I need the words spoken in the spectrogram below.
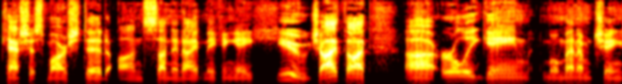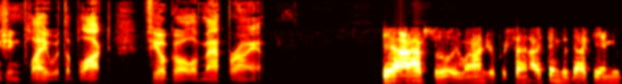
Cassius Marsh did on Sunday night, making a huge, I thought, uh, early game momentum changing play with the blocked field goal of Matt Bryant. Yeah, absolutely, 100%. I think that that game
